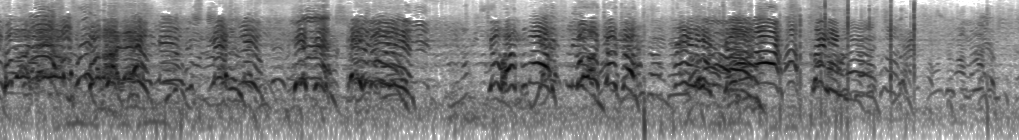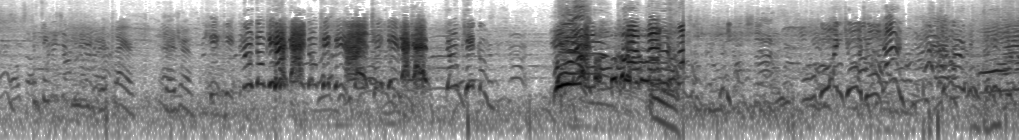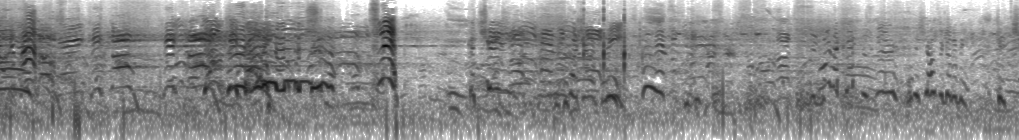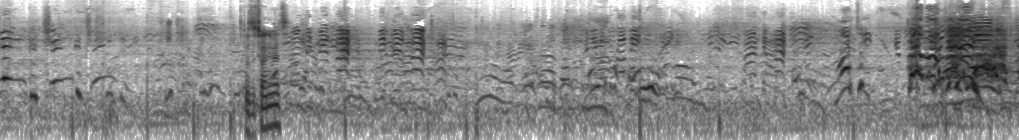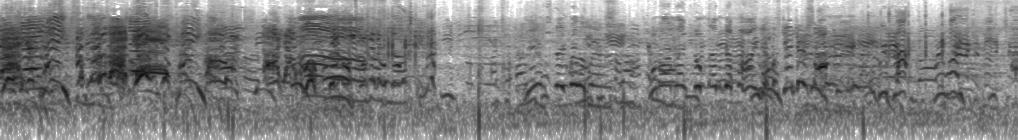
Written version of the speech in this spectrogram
Come on, Liam! Come on, Liam! Yes, Liam! Keep it! Keep going, Liam! Joe, help him out! Go on, Jojo! Brilliant, Joe! Brilliant! Your player. Kick it. No, don't kick, kick it. Don't kick it. Kick it. Kick him. Kick him. Go on, George. Down. The shots are. Was it 20 minutes? Liam, stay with him. One arm length, don't let him get behind you. We're black. We're white.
